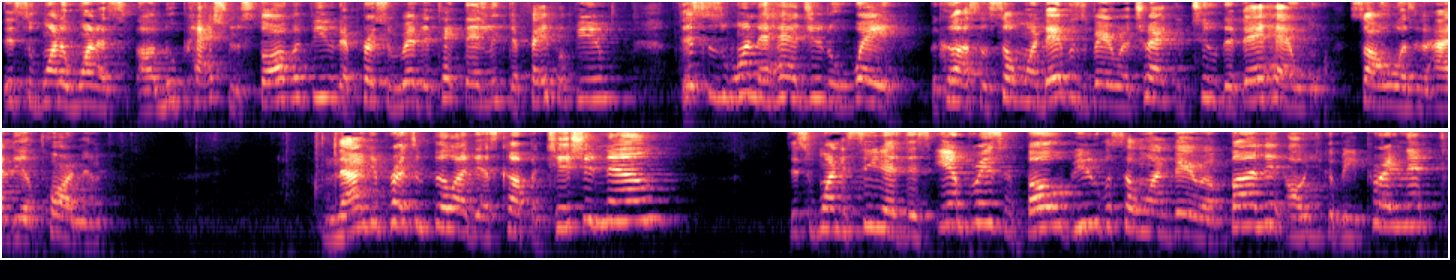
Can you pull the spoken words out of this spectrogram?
This is one that want a, a new passion to start with you. That person ready to take that leap of faith with you. This is one that had you to wait because of someone they was very attracted to that they had saw was an ideal partner. Now your person feel like there's competition now. This one to see as this empress, bold, beautiful, someone very abundant, or you could be pregnant.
